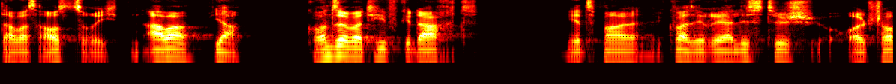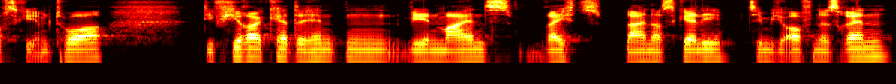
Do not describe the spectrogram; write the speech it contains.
da was auszurichten. Aber ja, konservativ gedacht, jetzt mal quasi realistisch, Olszowski im Tor, die Viererkette hinten, wie in Mainz, rechts Leiner Skelly, ziemlich offenes Rennen,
